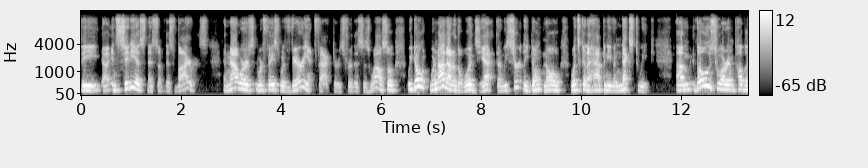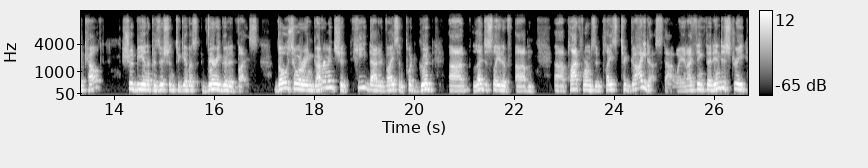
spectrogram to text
the uh, insidiousness of this virus. And now we're, we're faced with variant factors for this as well. So we don't, we're not out of the woods yet. And we certainly don't know what's going to happen even next week. Um, those who are in public health should be in a position to give us very good advice those who are in government should heed that advice and put good uh, legislative um, uh, platforms in place to guide us that way. And I think that industry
